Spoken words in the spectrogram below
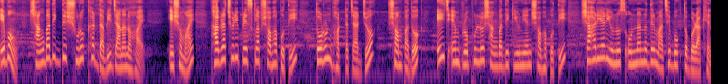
এবং সাংবাদিকদের সুরক্ষার দাবি জানানো হয়। এ সময় খাগড়াছড়ি প্রেস ক্লাব সভাপতি তরুণ ভট্টাচার্য, সম্পাদক এইচ এম প্রফুল্ল সাংবাদিক ইউনিয়ন সভাপতি শাহরিয়ার ইউনুস অন্যান্যদের মাঝে বক্তব্য রাখেন।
